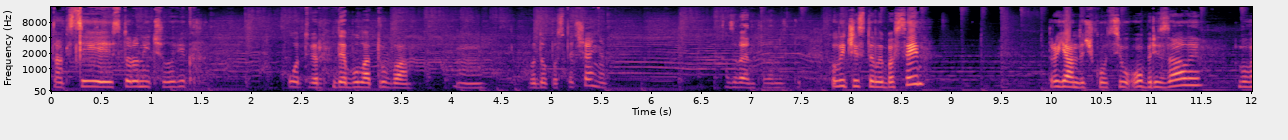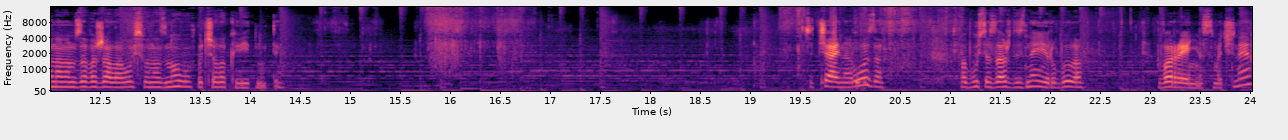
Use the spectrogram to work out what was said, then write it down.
Так, з цієї сторони чоловік отвір, де була труба водопостачання з вентилами. Коли чистили басейн, трояндочку цю обрізали, бо вона нам заважала, ось вона знову почала квітнути. Це чайна роза. Бабуся завжди з неї робила варення смачне.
